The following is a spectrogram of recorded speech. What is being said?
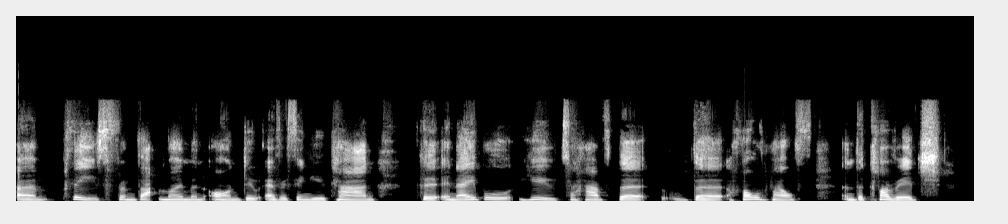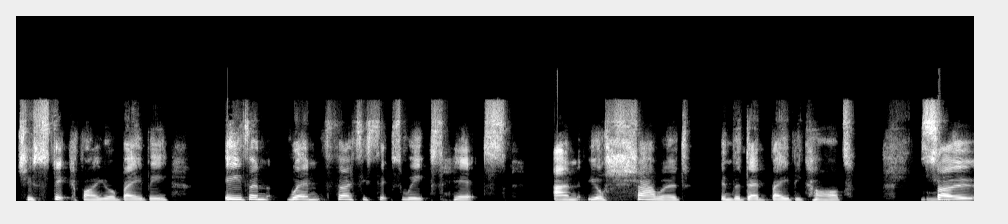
um, please, from that moment on, do everything you can to enable you to have the the whole health and the courage to stick by your baby, even when 36 weeks hits and you're showered in the dead baby card. Mm. So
